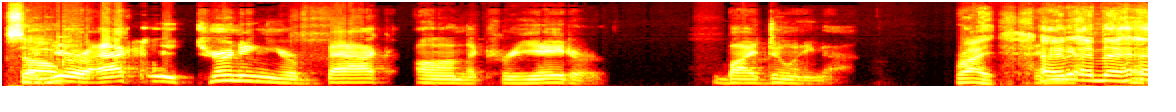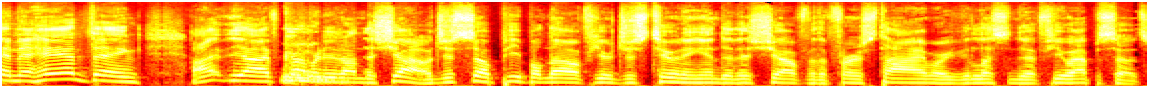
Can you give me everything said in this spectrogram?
So So, you're actually turning your back on the Creator by doing that. Right, and and the and the hand thing, I, yeah, I've covered it on the show, just so people know if you're just tuning into this show for the first time or you listen to a few episodes.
